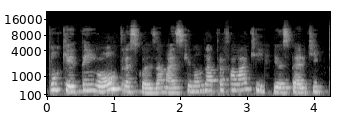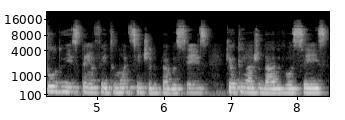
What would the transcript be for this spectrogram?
porque tem outras coisas a mais que não dá para falar aqui. E eu espero que tudo isso tenha feito muito sentido para vocês, que eu tenha ajudado vocês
